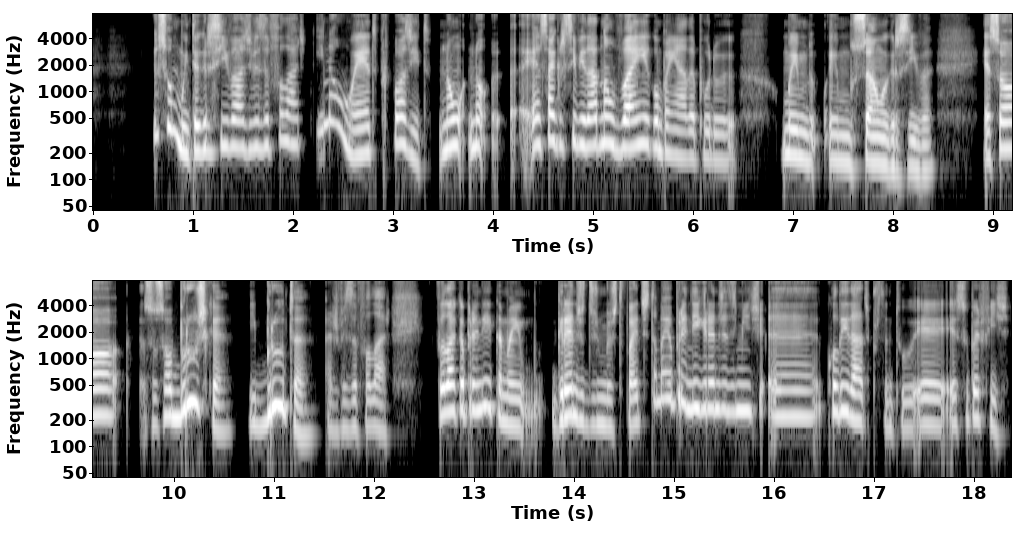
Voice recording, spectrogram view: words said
eu sou muito agressiva às vezes a falar. E não é de propósito. Não, não, essa agressividade não vem acompanhada por uh, uma emo- emoção agressiva. É só, sou só brusca e bruta às vezes a falar. Foi lá que aprendi também grandes dos meus defeitos, também aprendi grandes das minhas uh, qualidades. Portanto, é, é super fixe.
